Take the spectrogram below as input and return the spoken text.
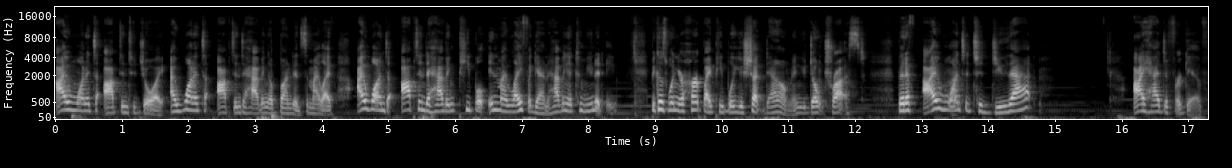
I wanted to opt into joy, I wanted to opt into having abundance in my life, I wanted to opt into having people in my life again, having a community. Because when you're hurt by people, you shut down and you don't trust. That if I wanted to do that, I had to forgive.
